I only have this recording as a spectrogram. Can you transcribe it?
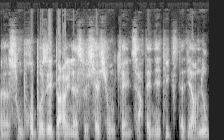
euh, sont proposés par une association qui a une certaine éthique, c'est-à-dire nous.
